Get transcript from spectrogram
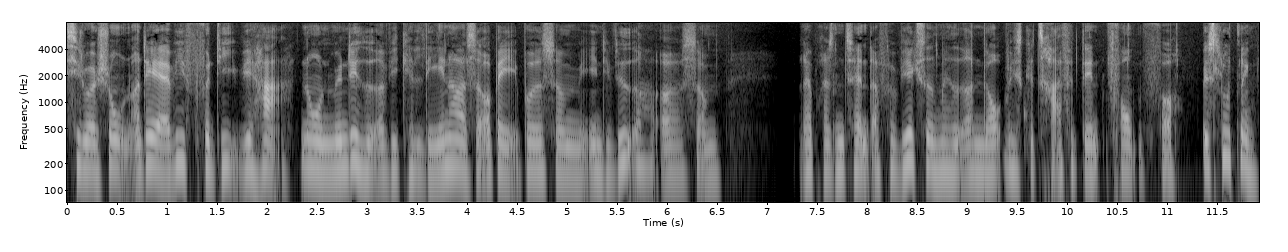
situation, og det er vi, fordi vi har nogle myndigheder, vi kan læne os op af, både som individer og som repræsentanter for virksomheder, når vi skal træffe den form for beslutning.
